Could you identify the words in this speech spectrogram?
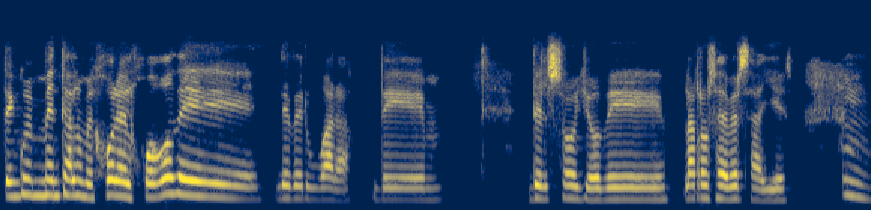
tengo en mente a lo mejor el juego de, de Berugara, de, del Sollo, de La Rosa de Versalles Mm,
